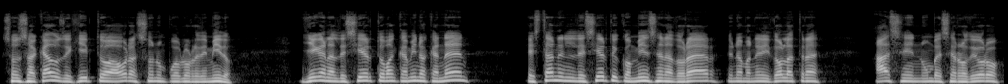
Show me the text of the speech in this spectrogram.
Son sacados de Egipto, ahora son un pueblo redimido. Llegan al desierto, van camino a Canaán, están en el desierto y comienzan a adorar de una manera idólatra hacen un becerro de oro,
